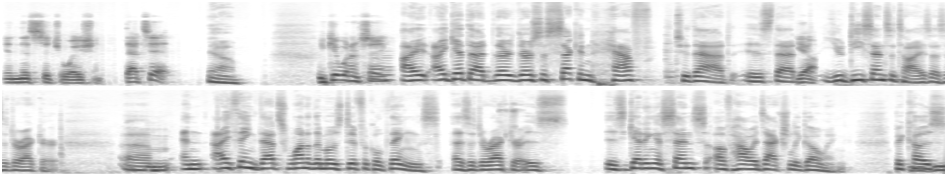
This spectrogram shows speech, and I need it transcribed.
in this situation. That's it. Yeah. You get what I'm saying? I, I get that. There, there's a second half to that is that Yeah. you desensitize as a director. Um, And I think that's one of the most difficult things as a director is is getting a sense of how it's actually going, because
